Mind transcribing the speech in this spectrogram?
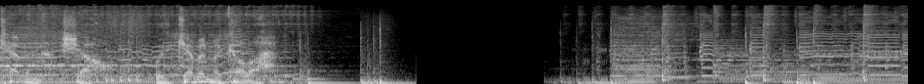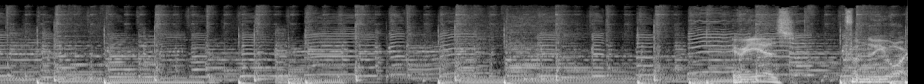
Kevin Show with Kevin McCullough. Here he is from New York.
